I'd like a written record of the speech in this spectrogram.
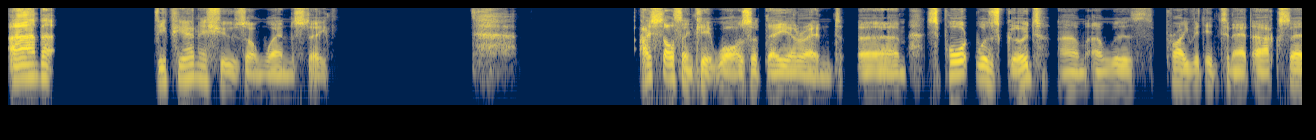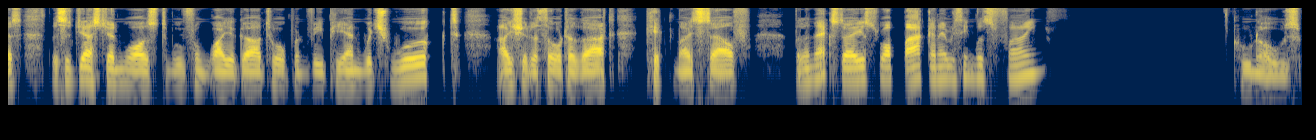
Um, VPN issues on Wednesday. I still think it was at their end. Um, support was good, um, and with private internet access, the suggestion was to move from WireGuard to OpenVPN, which worked. I should have thought of that, kicked myself. But the next day, swapped back and everything was fine. Who knows?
